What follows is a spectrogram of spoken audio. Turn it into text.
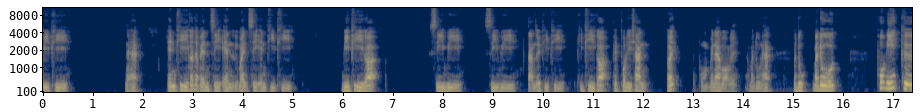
vp นะฮะ np ก็จะเป็น cn หรือไม่ cnpp vp ก็ cv cv ตามด้วย pp pp ก็ pep position เอ้ย ผมไม่น่าบอกเลย มาดูนะฮะ มาดู มาดู พวกนี้คือ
